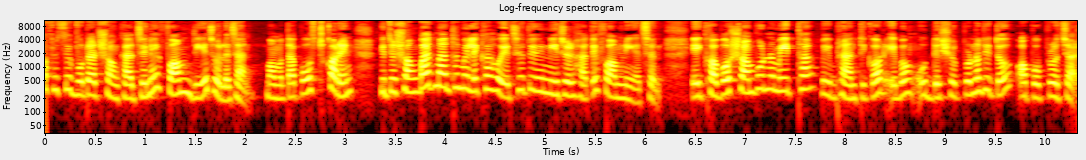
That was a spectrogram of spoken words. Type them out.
অফিসে ভোটার সংখ্যা জেনে ফর্ম দিয়ে চলে যান। মমতা পোস্ট করেন, কিছু সংবাদ মাধ্যমে লেখা হয়েছে তিনি নিজের হাতে ফর্ম নিয়েছেন। এই খবর সম্পূর্ণ মিথ্যা, বিভ্রান্তিকর এবং উদ্দেশ্য প্রণোদিত অপপ্রচার।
